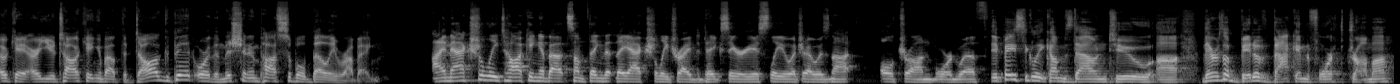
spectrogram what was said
okay, are you talking about the dog bit or the Mission Impossible belly rubbing? I'm actually talking about something that they actually tried to take seriously which I was not ultra on board with it basically comes down to uh, there's a bit of back and forth drama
